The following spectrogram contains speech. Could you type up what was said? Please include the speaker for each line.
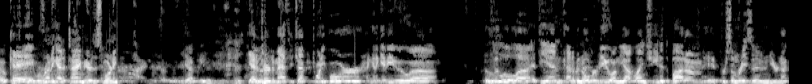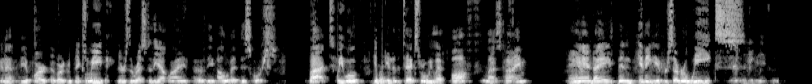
Speaker 1: Okay, we're running out of time here this morning. Yep. If you haven't turned to Matthew chapter 24, I'm going to give you uh, a little uh, at the end, kind of an overview on the outline sheet at the bottom. If for some reason you're not going to be a part of our group next week, there's the rest of the outline of the Olivet Discourse. But we will get into the text where we left off last time. And I've been giving you for several weeks.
